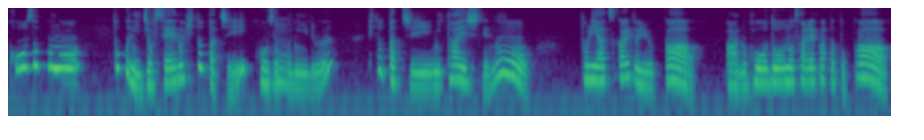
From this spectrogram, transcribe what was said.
皇族の特に女性の人たち皇族にいる人たちに対しての取り扱いというかあの報道のされ方とか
